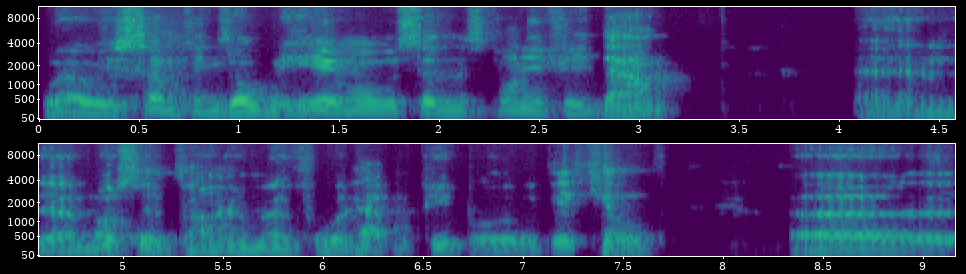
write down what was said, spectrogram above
Where something's over here, and all of a sudden it's 20 feet down. And uh, most of the time, if it would happen, people would get killed. Uh,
